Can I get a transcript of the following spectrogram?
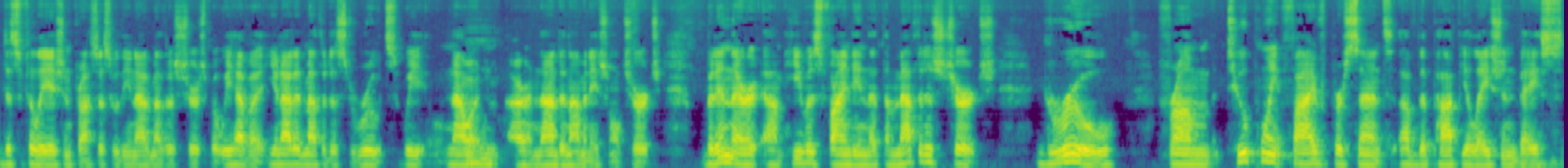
disaffiliation process with the United Methodist Church, but we have a United Methodist roots. We now mm. are a non-denominational church, but in there, um, he was finding that the Methodist Church grew from 2.5% of the population base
